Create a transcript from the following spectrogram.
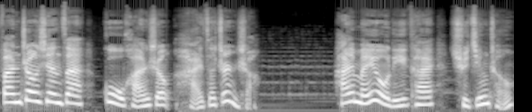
反正现在顾寒生还在镇上，还没有离开去京城。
